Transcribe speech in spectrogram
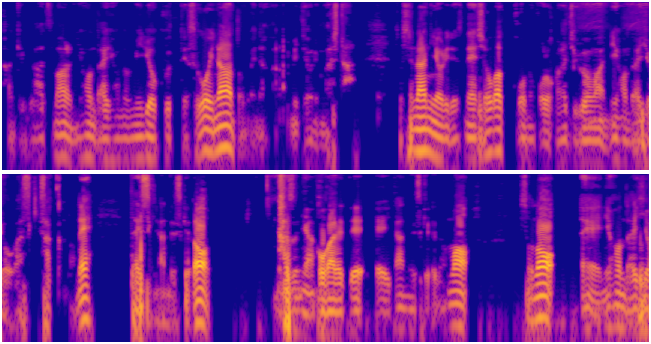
観客が集まる日本代表の魅力ってすごいなと思いながら見ておりました。そして何よりですね、小学校の頃から自分は日本代表が好き、サッカーのね、大好きなんですけど、数に憧れていたんですけれども、その、えー日本代表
